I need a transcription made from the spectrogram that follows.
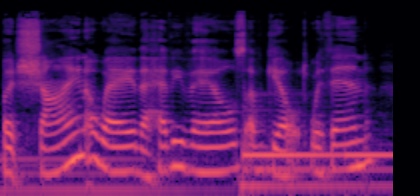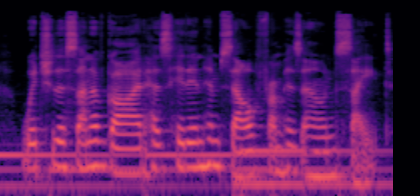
but shine away the heavy veils of guilt within which the Son of God has hidden himself from his own sight.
